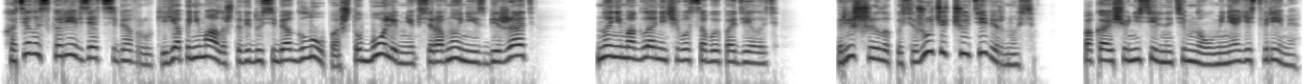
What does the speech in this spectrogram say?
Хотелось скорее взять себя в руки. Я понимала, что веду себя глупо, что боли мне все равно не избежать, но не могла ничего с собой поделать. Решила, посижу чуть-чуть и вернусь. Пока еще не сильно темно, у меня есть время.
